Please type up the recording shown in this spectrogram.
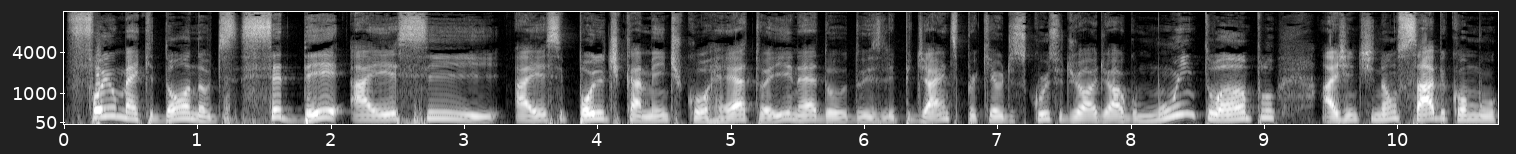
foi o McDonald's ceder a esse a esse politicamente correto aí, né, do, do Sleep Giants, porque o discurso de ódio é algo muito amplo, a gente não sabe como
